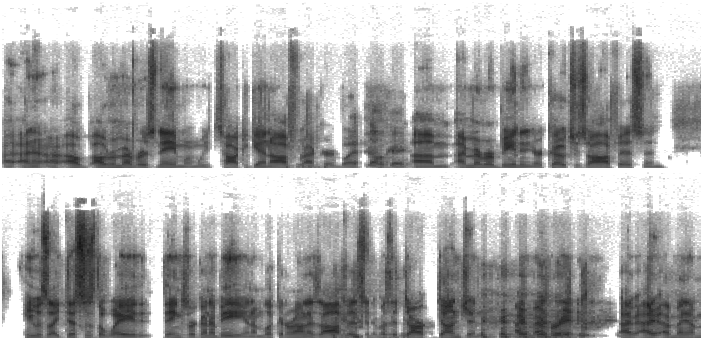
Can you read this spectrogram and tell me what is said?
I, will I'll remember his name when we talk again off record. But okay, um, I remember being in your coach's office and he was like, "This is the way things are going to be." And I'm looking around his office, and it was a dark dungeon. I remember it. I, I, I, mean, I'm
